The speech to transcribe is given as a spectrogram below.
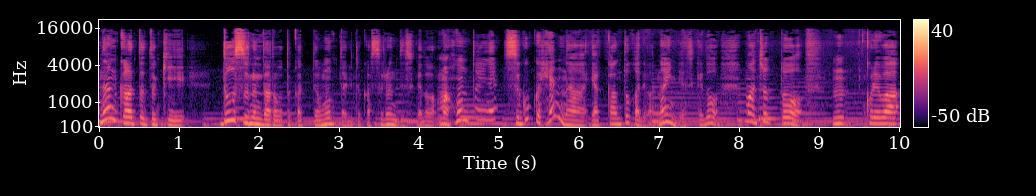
何かあった時どうするんだろうとかって思ったりとかするんですけどまあ本当にねすごく変な約款とかではないんですけどまあちょっとんこれは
